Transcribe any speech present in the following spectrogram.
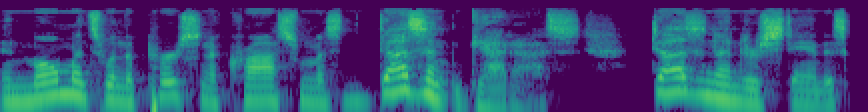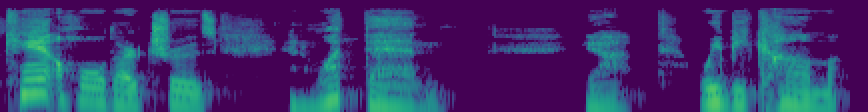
and moments when the person across from us doesn't get us, doesn't understand us, can't hold our truths. And what then? Yeah, we become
